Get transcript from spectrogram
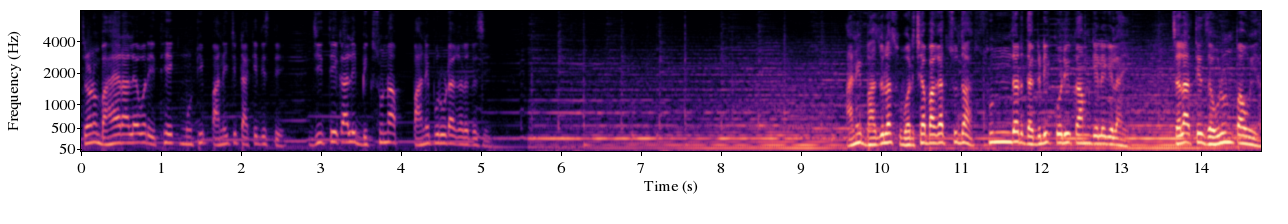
मित्रांनो बाहेर आल्यावर इथे एक मोठी पाण्याची टाकी दिसते जी ते काली भिक्षूंना पाणी पुरवठा करत असे. आणि बाजूलाच वरच्या भागात सुद्धा सुंदर दगडी कोरीव काम केले गेलं आहे. चला ते जवळून पाहूया.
